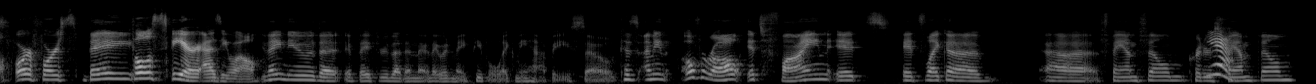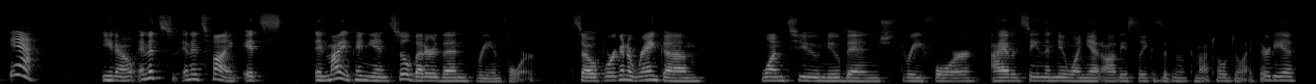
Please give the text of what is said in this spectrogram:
Yes. or force They full sphere, as you will. they knew that if they threw that in there, they would make people like me happy. So, because I mean, overall, it's fine. It's it's like a uh, fan film, critters Yeah. fan film. Yeah, you know, and it's and it's fine. It's in my opinion still better than three and four. So if we're gonna rank them, one, two, new binge, three, four. I haven't seen the new one yet, obviously, because it doesn't come out till July 30th.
